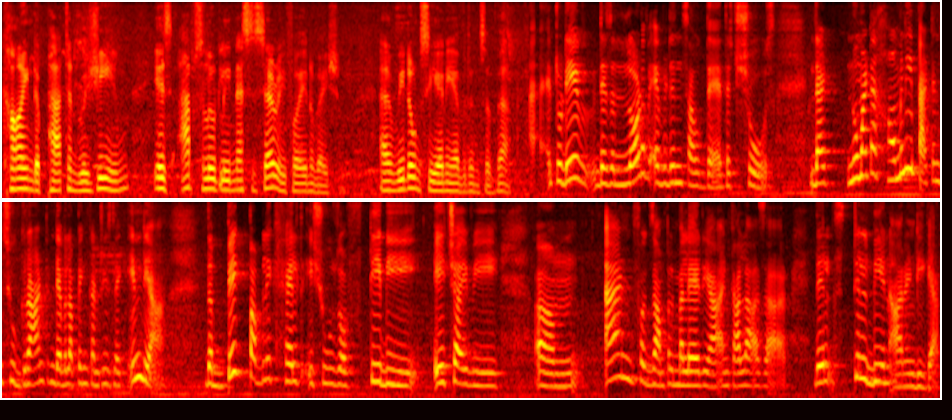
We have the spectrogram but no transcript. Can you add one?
kind of patent regime is absolutely necessary for innovation. And we don't see any evidence of that. Uh, today, there's a lot of evidence out there that shows that no matter how many patents you grant in developing countries like India, the big public health issues of TB, HIV, um, and for example malaria and Kala Azar, there'll still be an R&D gap.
